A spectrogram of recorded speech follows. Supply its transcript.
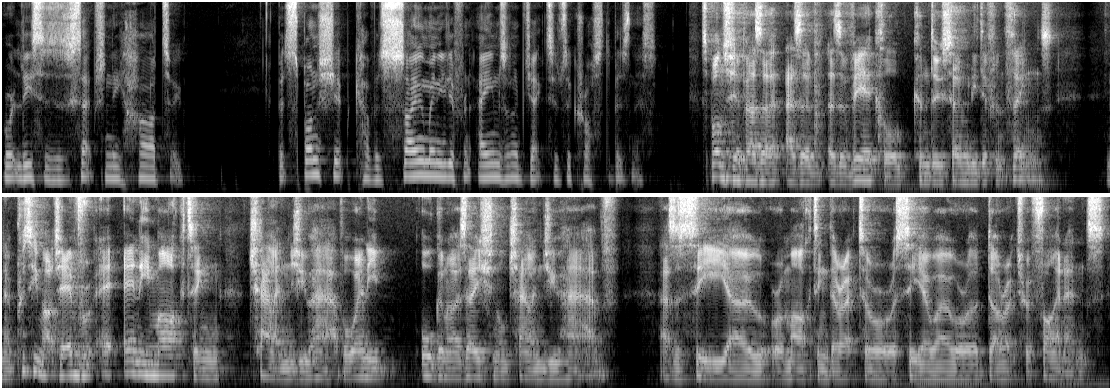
or at least is exceptionally hard to. But sponsorship covers so many different aims and objectives across the business. Sponsorship as a, as a, as a vehicle can do so many different things. You know, pretty much every, any marketing challenge you have or any organizational challenge you have as a CEO or a marketing director or a COO or a director of finance,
